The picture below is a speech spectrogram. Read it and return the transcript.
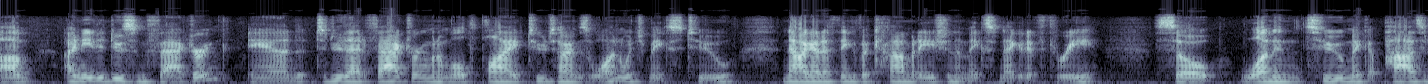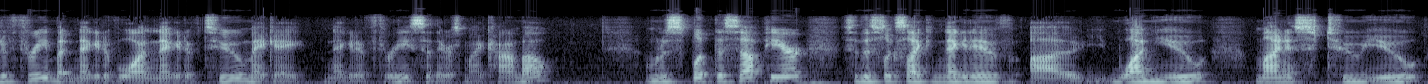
Um, I need to do some factoring, and to do that factoring, I'm going to multiply 2 times 1, which makes 2. Now I got to think of a combination that makes negative 3. So 1 and 2 make a positive 3, but negative 1, negative 2 make a negative 3, so there's my combo. I'm going to split this up here, so this looks like negative uh, 1u minus 2u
